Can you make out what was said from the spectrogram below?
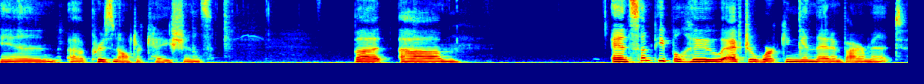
in uh, prison altercations. But um, and some people who, after working in that environment,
